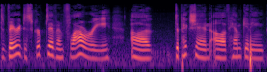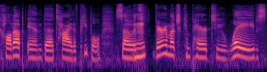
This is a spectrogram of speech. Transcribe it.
d- very descriptive and flowery uh, depiction of him getting caught up in the tide of people. So it's very much compared to waves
